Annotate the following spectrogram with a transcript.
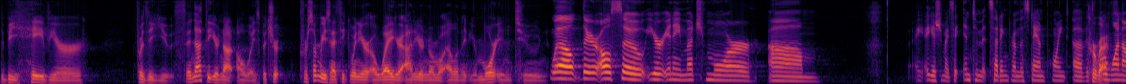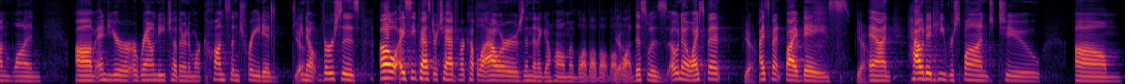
the behavior for the youth. And not that you're not always, but you're for some reason I think when you're away, you're out of your normal element, you're more in tune. Well, they're also you're in a much more, um, I I guess you might say, intimate setting from the standpoint of it's more one-on-one, um, and you're around each other in a more concentrated, Yeah. you know, versus oh, I see Pastor Chad for a couple of hours and then I go home and blah blah blah blah Yeah. blah. This was oh no, I spent Yeah. I spent five days, Yeah. and how did he respond to? Um,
